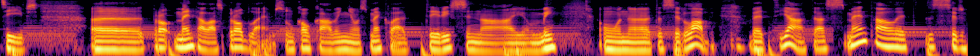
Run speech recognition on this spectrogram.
dzīves, uh, pro, mentālās problēmas un kaut kā viņos meklēt risinājumi, un uh, tas ir labi. Bet jā, tas mentāli tas ir.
